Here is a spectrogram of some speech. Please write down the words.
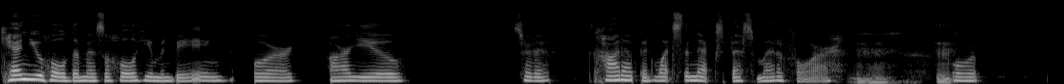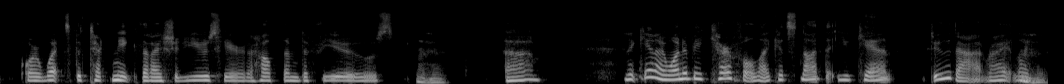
Can you hold them as a whole human being, or are you sort of caught up in what's the next best metaphor Mhm. Mm. or or what's the technique that I should use here to help them diffuse Mhm. um, and again I want to be careful like it's not that you can't do that right like Mhm.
